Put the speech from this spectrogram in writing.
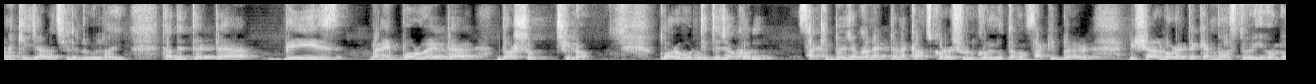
অনেকেই যারা ছিলেন রুবেল ভাই, তাদের তো একটা বেজ মানে বড় একটা দর্শক ছিল। পরবর্তীতে যখন সাকিব ভাই যখন একটা না কাজ করা শুরু করল তখন সাকিব ভাইয়ের বিশাল বড় একটা ক্যানভাস তৈরি হলো।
